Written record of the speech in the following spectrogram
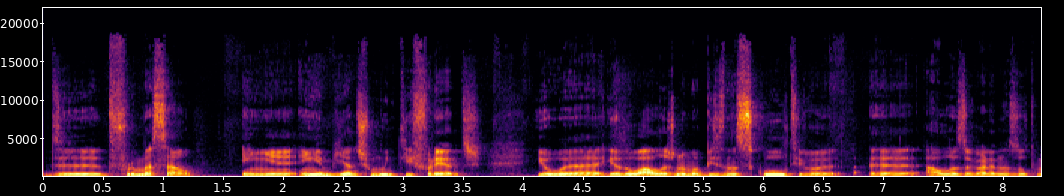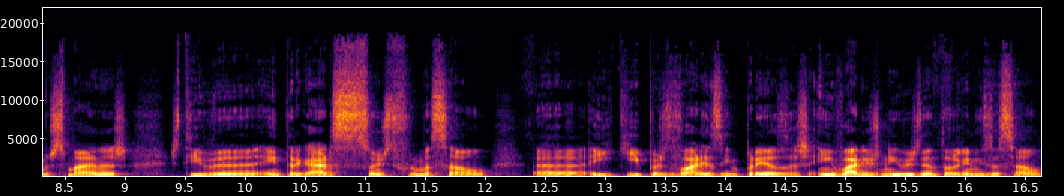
de, de formação em, eh, em ambientes muito diferentes. Eu, eh, eu dou aulas numa business school, tive eh, aulas agora nas últimas semanas, estive a entregar sessões de formação eh, a equipas de várias empresas, em vários níveis dentro da organização.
